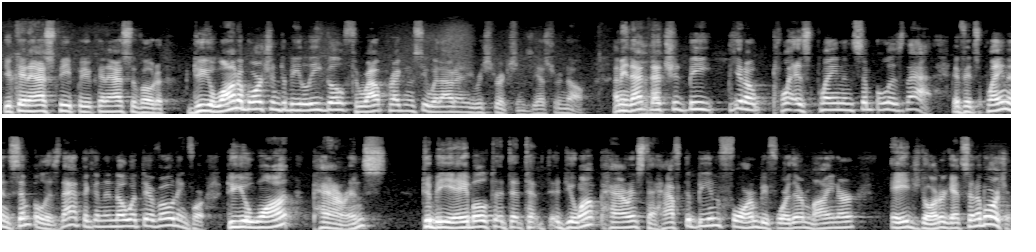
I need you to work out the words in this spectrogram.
you can ask people, you can ask the voter, do you want abortion to be legal throughout pregnancy without any restrictions? Yes or no? I mean, that, that should be, you know, pl- as plain and simple as that. If it's plain and simple as that, they're going to know what they're voting for. Do you want parents to be able to, to, to, do you want parents to have to be informed before their minor age daughter gets an abortion?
